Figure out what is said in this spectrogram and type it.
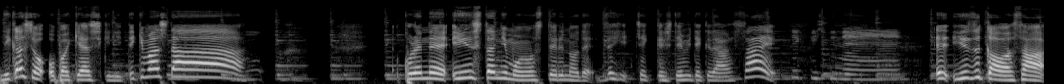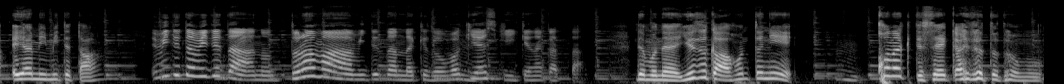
2箇所お化け屋敷に行ってきました。これね、インスタにも載せてるので、ぜひチェックしてみてください。チェックしてねえ、ゆずかはさ、えやみ見てた？え、見てた見てた。あの、ドラマ見てたんだけど、お化け屋敷行けなかった。でもね、ゆずかは本当にうん。来なくて正解だったと思う。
